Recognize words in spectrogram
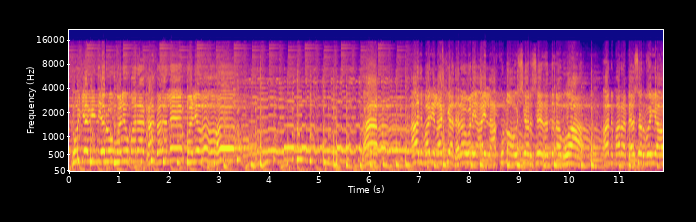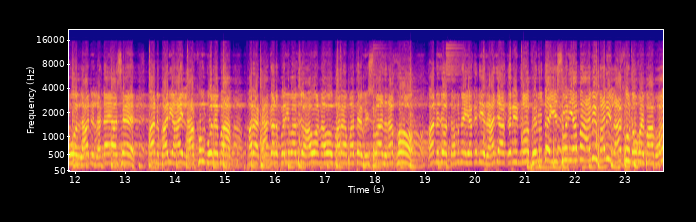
લાખો જેવી દેરું મળ્યું મારા ખાખડાને મળ્યો. આજ મારી લાખિયા ધરાવળી આ લાખનો અવસર છે રત્ન ભુવા. અને મારા બેસર ભાઈ આવો લાડ લડાયા છે. અને મારી આ લાખું બોલે બાપ, મારા કાંગળ પરિવાર જો આવો ને આવો, મારા માથે વિશ્વાસ રાખો. અને જો તમને એકદી રાજા કરી ન ફેરું તો ઈશ્વરિયામાં આવી મારી લાખું નો હોય બાપ. હો,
